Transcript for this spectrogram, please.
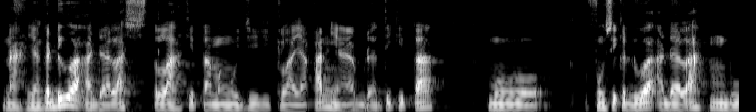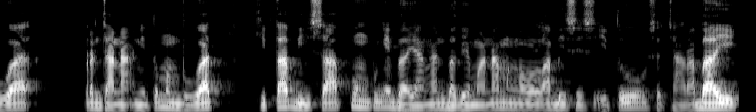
Nah, yang kedua adalah setelah kita menguji kelayakannya, berarti kita mau fungsi kedua adalah membuat perencanaan itu membuat kita bisa mempunyai bayangan bagaimana mengelola bisnis itu secara baik,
